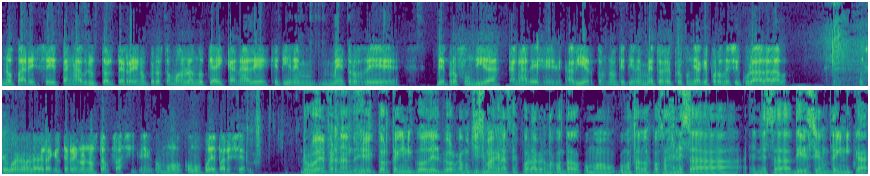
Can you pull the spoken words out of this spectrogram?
no parece tan abrupto el terreno, pero estamos hablando que hay canales que tienen metros de, de profundidad, canales eh, abiertos, ¿no? Que tienen metros de profundidad que es por donde circula la lava. Entonces, bueno, la verdad que el terreno no es tan fácil ¿eh? como, como puede parecerlo. Rubén Fernández, director técnico del Peorca, muchísimas gracias por habernos contado cómo, cómo están las cosas en esa, en esa dirección técnica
